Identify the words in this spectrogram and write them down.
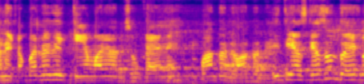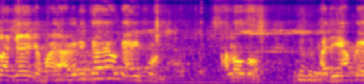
અને ખબર નથી કેમ આવ્યો શું કાંઈ નહીં. વાંધો નહીં વાંધો નહીં. ઇતિહાસ કહેશો ને તો એકલા કહે કે ભાઈ, આવી રીતે આવ્યો કે આઈફોન હાલો તો. આજે આપણે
